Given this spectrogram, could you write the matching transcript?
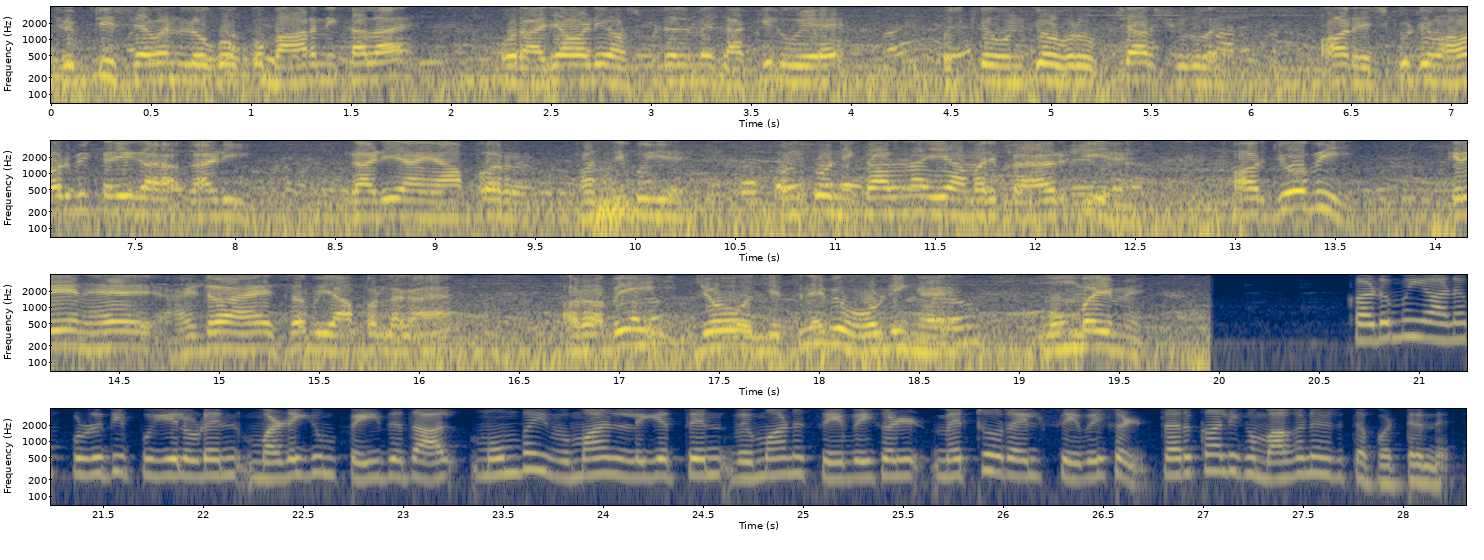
57 लोगों को बाहर निकाला है वो राजावाड़ी हॉस्पिटल में दाखिल हुए हैं उसके उनके ऊपर उपचार शुरू है और रेस्क्यू टीम और भी कई गा, गाड़ी गाड़ियाँ यहाँ पर फंसी हुई है उनको निकालना ये हमारी प्रायोरिटी है और जो भी क्रेन है हाइड्रा है सब यहाँ पर लगाया और अभी जो जितने भी होर्डिंग है मुंबई में கடுமையான புழுதி புயலுடன் மழையும் பெய்ததால் மும்பை விமான நிலையத்தின் விமான சேவைகள் மெட்ரோ ரயில் சேவைகள் தற்காலிகமாக நிறுத்தப்பட்டன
